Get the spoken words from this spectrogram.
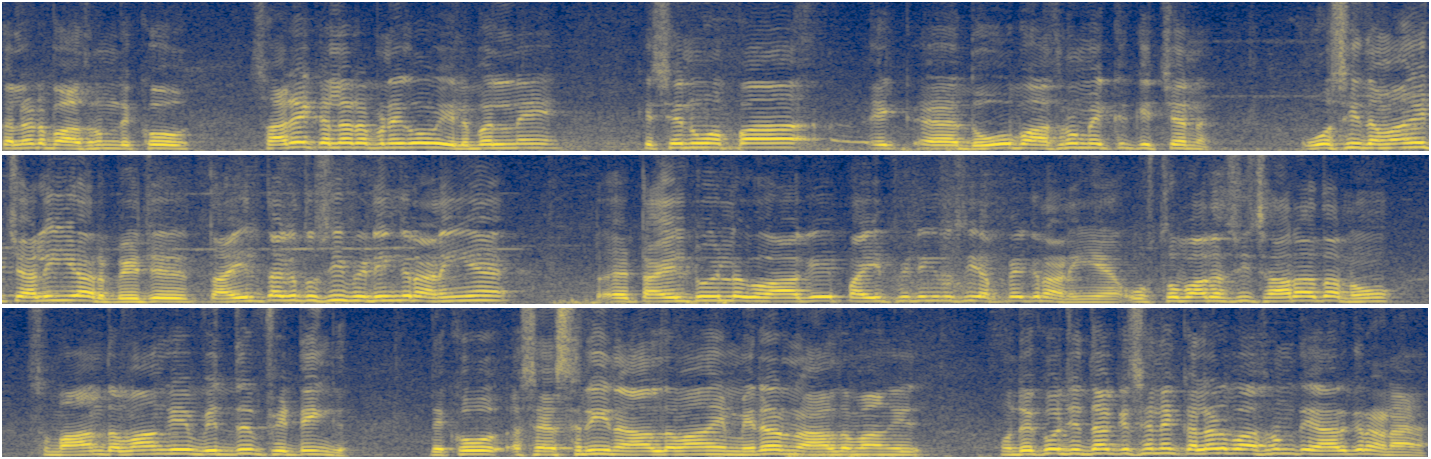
ਕਲਰਡ ਬਾਥਰੂਮ ਦੇਖੋ। ਸਾਰੇ ਕਲਰ ਆਪਣੇ ਕੋਲ ਅਵੇਲੇਬਲ ਨੇ। ਕਿਸੇ ਨੂੰ ਆਪਾਂ ਇੱਕ ਅ, ਦੋ ਬਾਥਰੂਮ ਇੱਕ ਕਿਚਨ। ਉਹ ਅਸੀਂ ਦਵਾਂਗੇ 40000 ਰੁਪਏ। 'ਚ ਟਾਈਲ ਤੱਕ ਤੁਸੀਂ ਫਿਟਿੰਗ ਕਰਾਣੀ ਹੈ ਟ- ਟਾਈਲ ਟੂਲ ਲਗਵਾ ਕੇ ਪਾਈਪ ਫਿਟਿੰਗ ਤੁਸੀਂ ਆਪੇ ਕਰਾਣੀ ਹੈ। ਉਸ ਤੋਂ ਬਾਅਦ ਅਸੀਂ ਸਾਰਾ ਤੁਹਾਨੂੰ ਸਮਾਨ ਦਵਾਂਗੇ ਵਿਦ ਫਿਟਿੰਗ ਦੇਖੋ ਅਸੈਸਰੀ ਨਾਲ ਦਵਾਂਗੇ ਮਿਰਰ ਨਾਲ ਦਵਾਂਗੇ। ਹੁਣ ਦੇਖੋ ਜਿੱਦਾਂ ਕਿਸੇ ਨੇ ਕਲਰ ਬਾਥਰੂਮ ਤਿਆਰ ਕਰਾਣਾ ਹੈ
